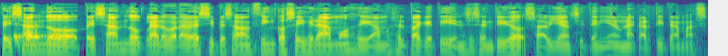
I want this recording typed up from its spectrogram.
pesando, pesando, claro, para ver si pesaban 5 o 6 gramos, digamos, el paquete y en ese sentido sabían si tenían una cartita más.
